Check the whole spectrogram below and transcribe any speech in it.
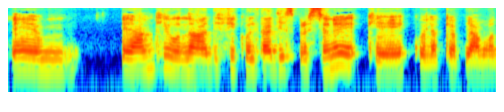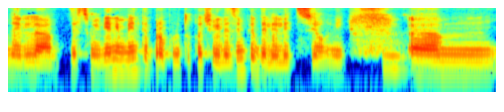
Um è anche una difficoltà di espressione che è quella che abbiamo nel... Adesso mi viene in mente proprio, tu facevi l'esempio delle lezioni. Mm. Um,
